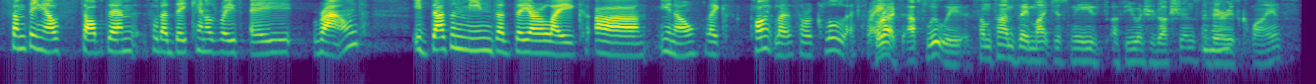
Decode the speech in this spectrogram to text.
something else stopped them so that they cannot raise a round it doesn't mean that they are like uh, you know like pointless or clueless right? Correct absolutely. Sometimes they might just need a few introductions to mm-hmm. various clients.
